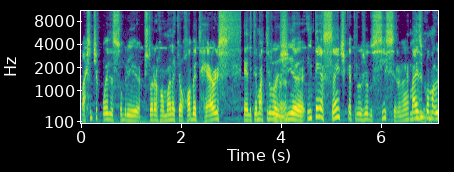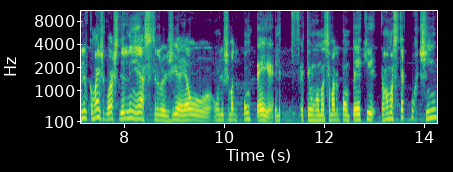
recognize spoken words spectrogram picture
bastante coisa sobre história romana, que é o Robert Harris. Ele tem uma trilogia uhum. interessante, que é a trilogia do Cícero, né? Mas uhum. o, o, livro que eu mais gosto dele nem é essa trilogia, é o, um livro chamado Pompeia. Ele tem um romance chamado Pompeia, que é um romance até curtinho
